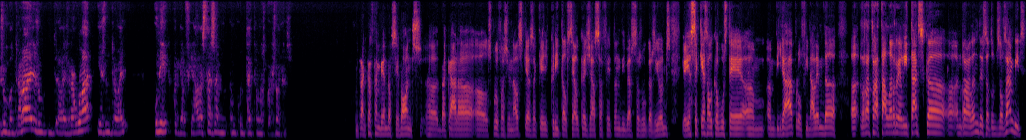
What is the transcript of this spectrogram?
És un bon treball, és un treball regulat i és un treball únic, perquè al final estàs en, en contacte amb les persones. Contractes també han de ser bons eh, de cara als professionals, que és aquell crit al cel que ja s'ha fet en diverses ocasions. Jo ja sé què és el que vostè em, em dirà, però al final hem de eh, retratar les realitats que eh, en revelen des de tots els àmbits.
